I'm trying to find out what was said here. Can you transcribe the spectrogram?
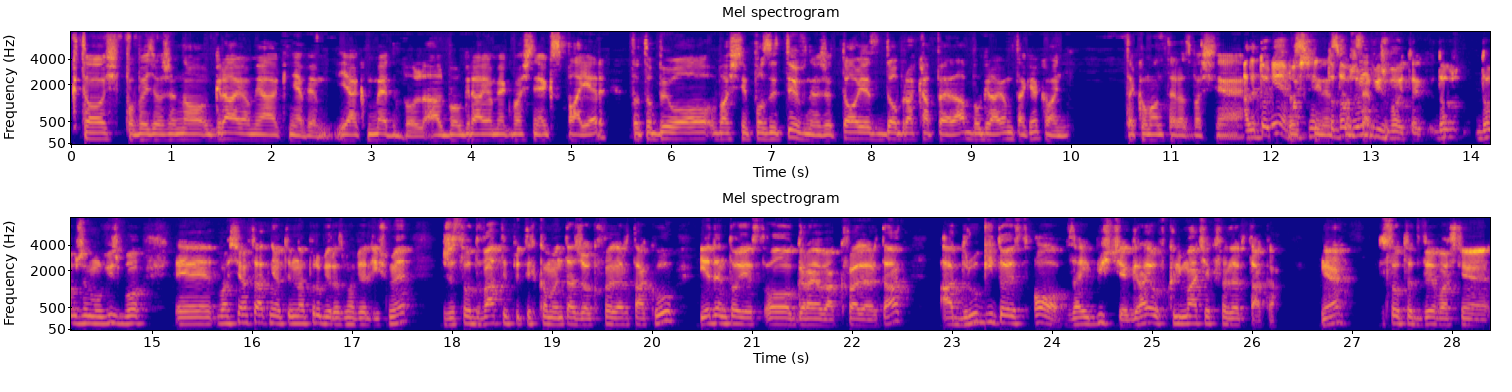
ktoś powiedział, że no grają jak, nie wiem, jak Madball albo grają jak właśnie Expire, to to było właśnie pozytywne, że to jest dobra kapela, bo grają tak jak oni. Taką mam teraz właśnie. Ale to nie, właśnie to dobrze koncertu. mówisz Wojtek, dobrze, dobrze mówisz, bo e, właśnie ostatnio o tym na próbie rozmawialiśmy, że są dwa typy tych komentarzy o Quellertaku. Jeden to jest o grają jak Quellertak, a drugi to jest o zajebiście, grają w klimacie Quellertaka, nie? I są te dwie właśnie,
